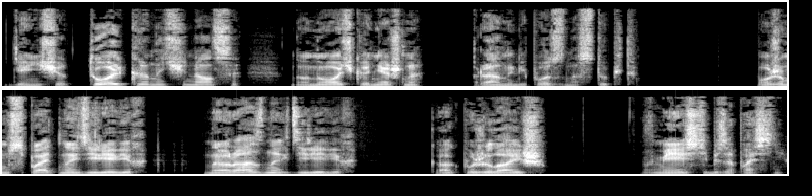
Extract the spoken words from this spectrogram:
День еще только начинался, но ночь, конечно, рано или поздно наступит. Можем спать на деревьях, на разных деревьях, как пожелаешь. Вместе безопасней.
